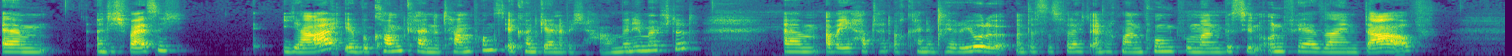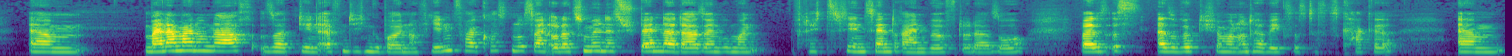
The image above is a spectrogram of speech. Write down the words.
Ähm, und ich weiß nicht, ja, ihr bekommt keine Tampons. Ihr könnt gerne welche haben, wenn ihr möchtet. Ähm, aber ihr habt halt auch keine Periode. Und das ist vielleicht einfach mal ein Punkt, wo man ein bisschen unfair sein darf. Ähm, meiner Meinung nach sollten die in öffentlichen Gebäuden auf jeden Fall kostenlos sein oder zumindest Spender da sein, wo man vielleicht 10 Cent reinwirft oder so. Weil es ist, also wirklich, wenn man unterwegs ist, das ist kacke. Ähm,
